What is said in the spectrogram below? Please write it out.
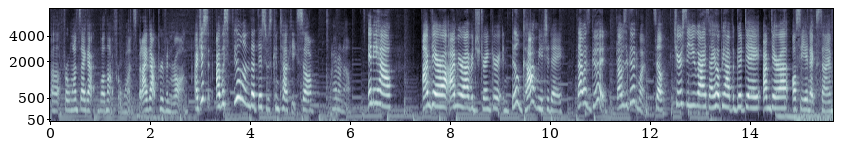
uh, for once I got, well, not for once, but I got proven wrong. I just, I was feeling that this was Kentucky. So I don't know. Anyhow, I'm Dara. I'm your average drinker. And Bill got me today. That was good. That was a good one. So cheers to you guys. I hope you have a good day. I'm Dara. I'll see you next time.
